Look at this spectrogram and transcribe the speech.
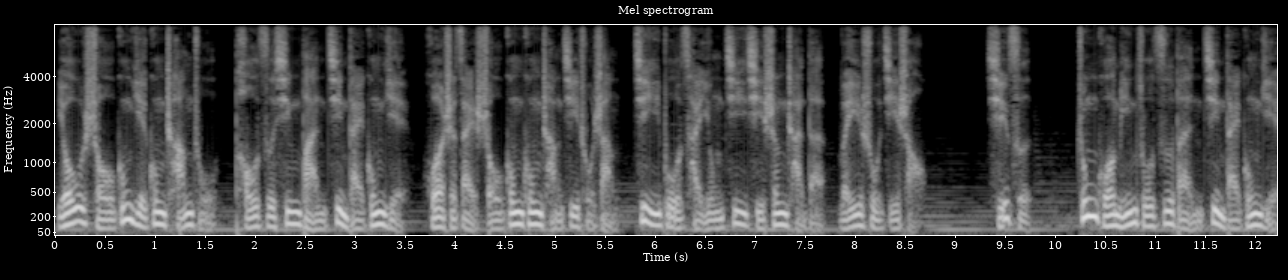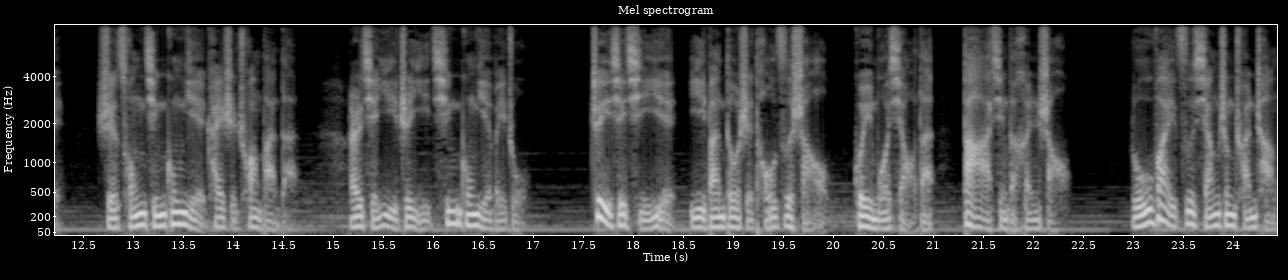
由手工业工厂主投资兴办近代工业，或是在手工工厂基础上进一步采用机器生产的为数极少。其次，中国民族资本近代工业是从轻工业开始创办的，而且一直以轻工业为主。这些企业一般都是投资少、规模小的，大型的很少。如外资祥生船厂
